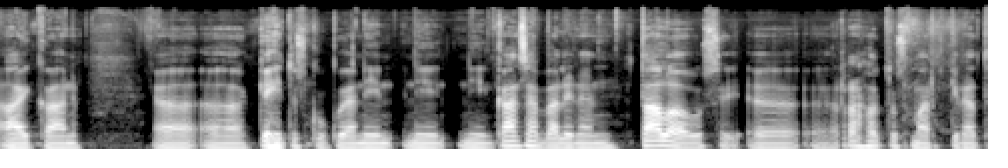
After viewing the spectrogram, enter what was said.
aikaan kehityskukuja, niin, niin, niin kansainvälinen talous, rahoitusmarkkinat,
